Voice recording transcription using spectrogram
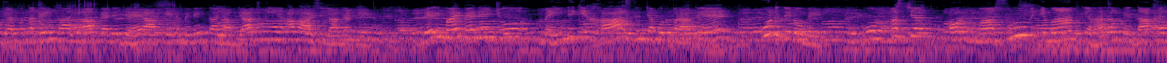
जो है पता नहीं था कि आप पहले जो है आपके इलम में आप जा चुकी हैं, अब आज से याद रखें। मेरी माएँ बहनें, जो महीने के ख़ास दिन जब उन पर आते हैं, उन दिनों में वो मस्जिद और मासूम इमाम के हरम में दाखिल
